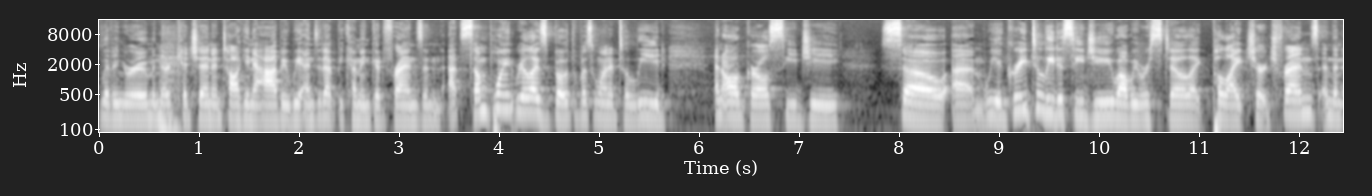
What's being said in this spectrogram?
living room in their kitchen and talking to Abby. We ended up becoming good friends and at some point realized both of us wanted to lead an all girls CG. So um, we agreed to lead a CG while we were still like polite church friends, and then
